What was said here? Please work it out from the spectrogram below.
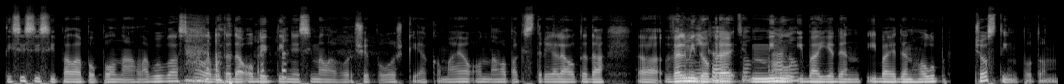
ty si si sypala popol na hlavu vlastne, lebo teda objektívne si mala horšie položky ako Majo. On naopak strieľal teda uh, veľmi dobre, minul iba jeden, iba jeden holub. Čo s tým potom?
